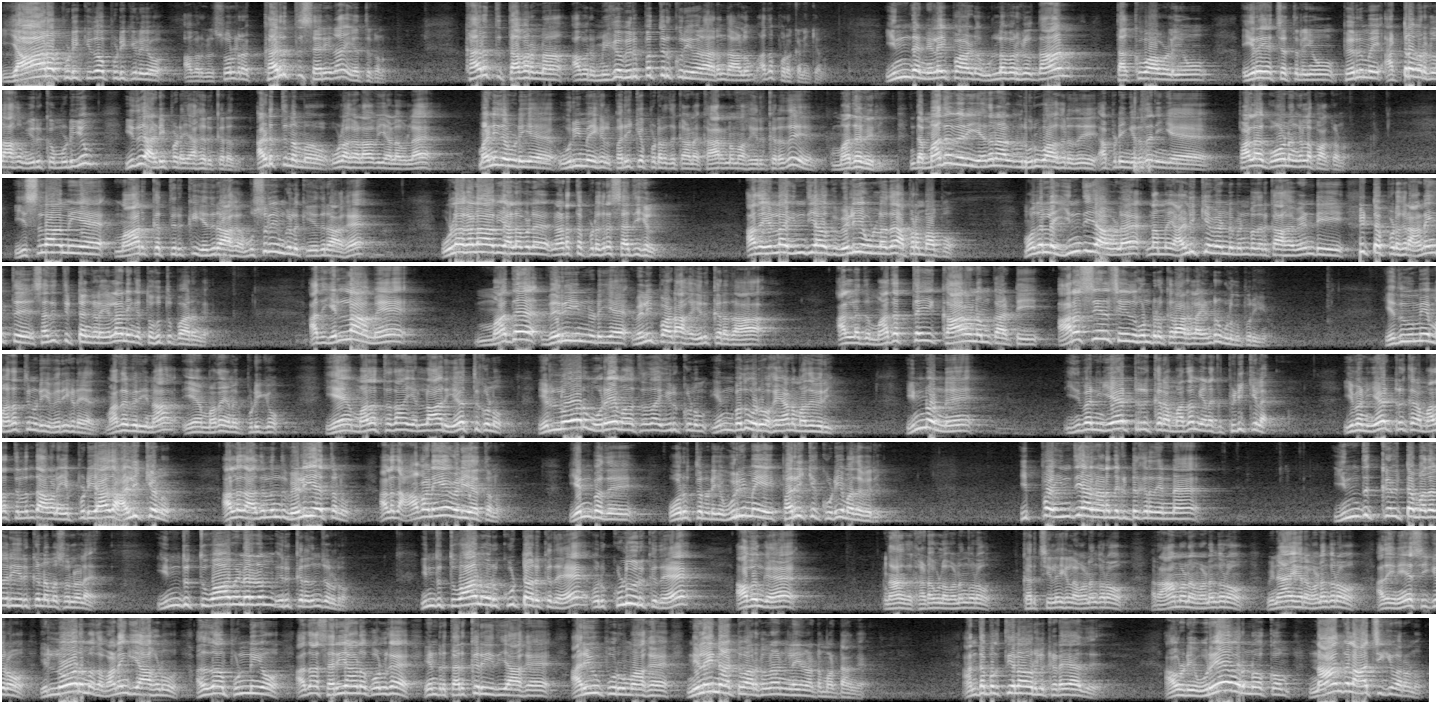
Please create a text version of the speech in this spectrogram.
யாரை பிடிக்குதோ பிடிக்கலையோ அவர்கள் சொல்கிற கருத்து சரினா ஏற்றுக்கணும் கருத்து தவறுனா அவர் மிக விருப்பத்திற்குரியவராக இருந்தாலும் அதை புறக்கணிக்கணும். இந்த நிலைப்பாடு உள்ளவர்கள் தான் தக்குவாவிலையும் இரையச்சத்திலையும் பெருமை அற்றவர்களாகவும் இருக்க முடியும். இது அடிப்படையாக இருக்கிறது. அடுத்து நம்ம உலகளாவிய அளவில் மனிதனுடைய உரிமைகள் பறிக்கப்படுறதுக்கான காரணமாக இருக்கிறது மதவெறி. இந்த மதவெறி எதனால் உருவாகிறது அப்படிங்கிறத நீங்கள் பல கோணங்களில் பார்க்கணும். இஸ்லாமிய மார்க்கத்திற்கு எதிராக முஸ்லீம்களுக்கு எதிராக உலகளாவிய அளவில் நடத்தப்படுகிற சதிகள். அதையெல்லாம் இந்தியாவுக்கு வெளியே உள்ளதை அப்புறம் பார்ப்போம். முதல்ல இந்தியாவில் நம்மை அழிக்க வேண்டும் என்பதற்காக வேண்டி தீட்டப்படுகிற அனைத்து சதித்திட்டங்களை எல்லாம் நீங்கள் தொகுத்து பாருங்கள் அது எல்லாமே மத வெறியினுடைய வெளிப்பாடாக இருக்கிறதா? அல்லது மதத்தை காரணம் காட்டி அரசியல் செய்து கொண்டிருக்கிறார்களா என்று உங்களுக்கு புரியும். எதுவுமே மதத்தினுடைய வெறி கிடையாது. மத வெறினா என் மதம் எனக்கு பிடிக்கும். என் மதத்தை தான் எல்லாரும் ஏற்றுக்கணும் எல்லோரும் ஒரே மதத்தை தான் இருக்கணும் என்பது ஒரு வகையான மதவெறி இன்னொன்று இவன் ஏற்றிருக்கிற மதம் எனக்கு பிடிக்கல. இவன் ஏற்றிருக்கிற மதத்திலேருந்து அவனை எப்படியாவது அழிக்கணும். அல்லது அதுலேருந்து வெளியேற்றணும் அல்லது அவனையே வெளியேற்றணும் என்பது ஒருத்தனுடைய உரிமையை பறிக்கக்கூடிய மதவெறி. இப்போ இந்தியாவில் நடந்துக்கிட்டு இருக்கிறது என்ன? இந்துக்கள்கிட்ட மதவெறி இருக்குன்னு நம்ம சொல்லலை. இந்துத்துவாவினரிடம் இருக்கிறதுன்னு சொல்கிறோம் இந்துத்துவான்னு ஒரு கூட்டம் இருக்குதே ஒரு குழு இருக்குதே அவங்க நாங்கள் கடவுளை வணங்குறோம். கற்சிலைகளை வணங்குறோம் ராமனை வணங்குறோம் விநாயகரை வணங்குறோம் அதை நேசிக்கிறோம் எல்லோரும் அதை வணங்கி ஆகணும். அதுதான் புண்ணியம் அதுதான் சரியான கொள்கை என்று தர்க்க ரீதியாக அறிவுபூர்வமாக நிலைநாட்டுவார்கள்னா நிலைநாட்ட மாட்டாங்க. அந்த பக்தியெல்லாம் அவர்களுக்கு கிடையாது. அவருடைய ஒரே ஒரு நோக்கம் நாங்கள் ஆட்சிக்கு வரணும்.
